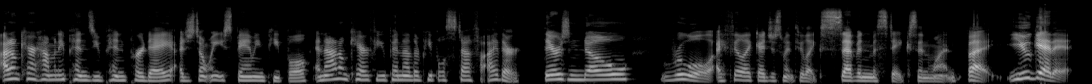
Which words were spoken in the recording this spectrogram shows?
I don't care how many pins you pin per day. I just don't want you spamming people. And I don't care if you pin other people's stuff either. There's no rule. I feel like I just went through like seven mistakes in one, but you get it.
